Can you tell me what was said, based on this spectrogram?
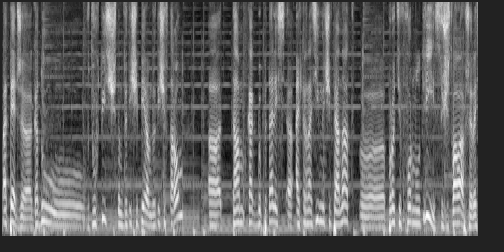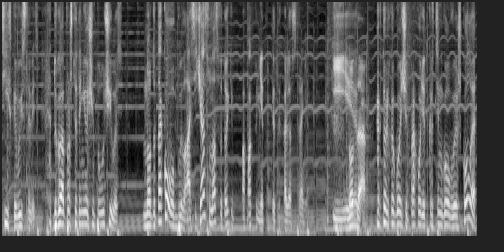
опять же, году в 2000, 2001, 2002 э, там как бы пытались э, альтернативный чемпионат э, против Формулы-3, существовавшей российской, выставить. Другой вопрос, что это не очень получилось. Но до такого было. А сейчас у нас в итоге по факту нет открытых колес в стране. И ну, да. как только гонщик проходит картинговые школы,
